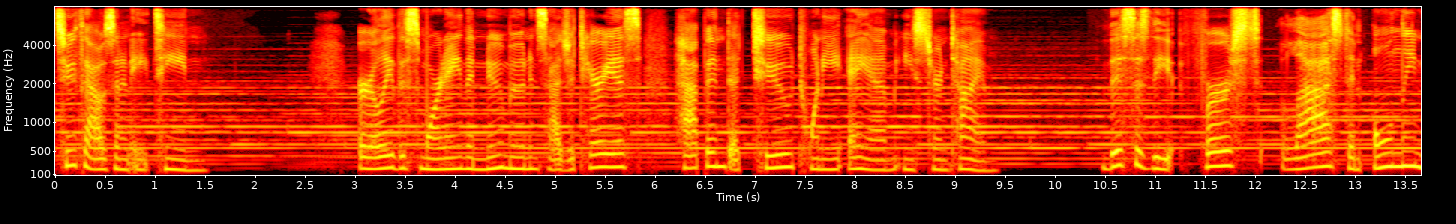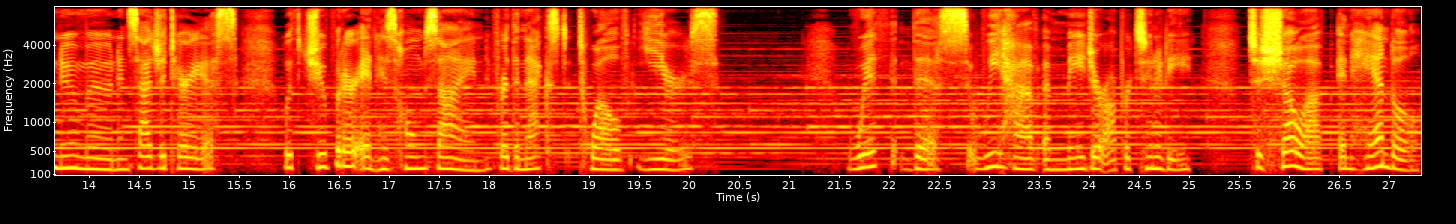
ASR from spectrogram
2018. Early this morning, the new moon in Sagittarius happened at 2:20 a.m. Eastern Time. This is the first, last, and only new moon in Sagittarius, with Jupiter in his home sign for the next 12 years. With this, we have a major opportunity to show up and handle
